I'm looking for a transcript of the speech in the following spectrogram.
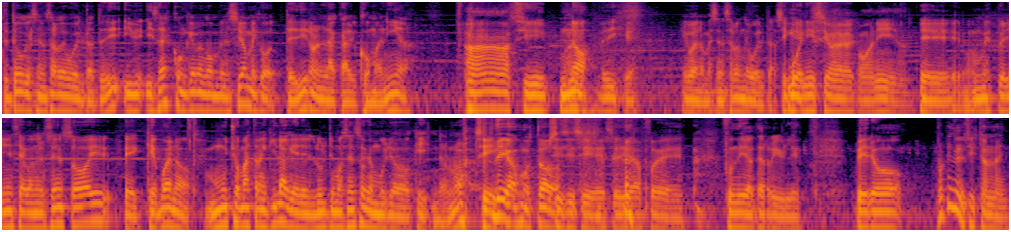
te tengo que censar de vuelta. Te di- y, y ¿sabes con qué me convenció? Me dijo, ¿te dieron la calcomanía? Ah, sí. No, le dije. Y bueno, me censaron de vuelta. Así que Buenísima la calcomanía. eh, una experiencia con el censo hoy, eh, que bueno, mucho más tranquila que el último censo que murió Kirchner, ¿no? Sí. Digamos todo. Sí, sí, sí. Ese día fue, fue un día terrible. Pero, ¿por qué no lo hiciste online?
